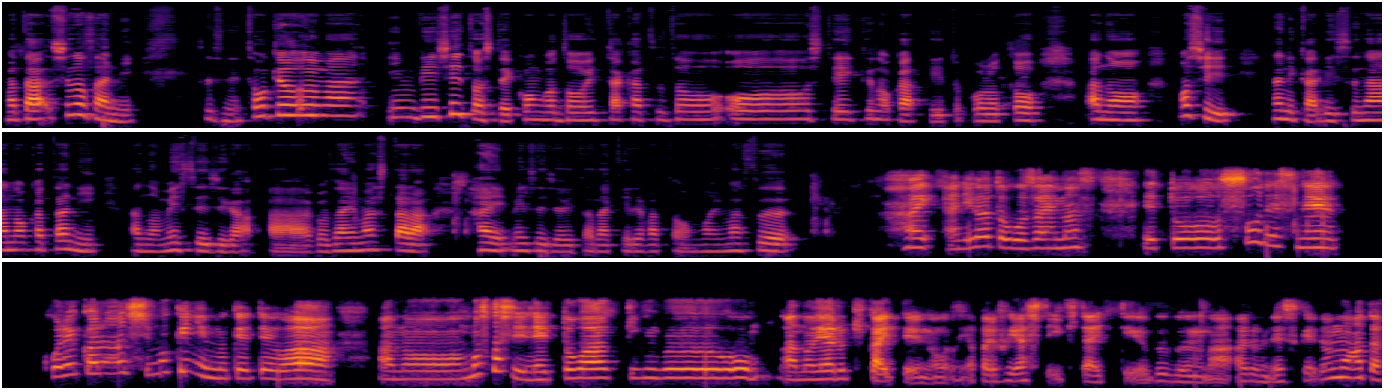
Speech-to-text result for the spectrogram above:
また、しのさんに、そうですね、東京ウーマンイン BC として今後どういった活動をしていくのかっていうところと、あの、もし何かリスナーの方にあのメッセージがあございましたら、はい、メッセージをいただければと思います。はい、ありがとうございます。えっと、そうですね。これから下期に向けては、あの、もう少しネットワーキングを、あの、やる機会っていうのをやっぱり増やしていきたいっていう部分はあるんですけれども、あと、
